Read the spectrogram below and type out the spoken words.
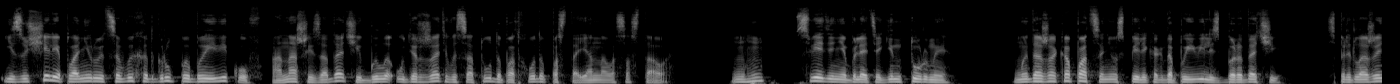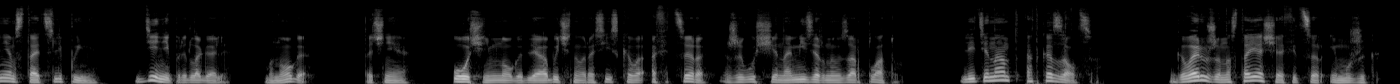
из ущелья планируется выход группы боевиков, а нашей задачей было удержать высоту до подхода постоянного состава. Угу, сведения, блядь, агентурные. Мы даже окопаться не успели, когда появились бородачи. С предложением стать слепыми. Денег предлагали. Много. Точнее, очень много для обычного российского офицера, живущего на мизерную зарплату. Лейтенант отказался. Говорю же, настоящий офицер и мужик.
